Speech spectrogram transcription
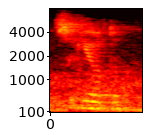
Sugioto.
